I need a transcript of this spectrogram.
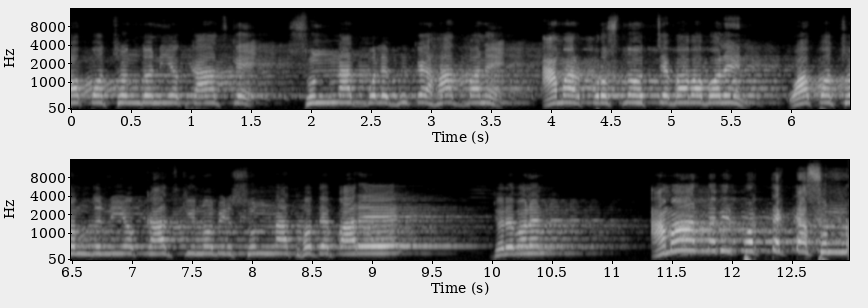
অপছন্দনীয় কাজকে সুন্নাত বলে বুকে হাত বানে, আমার প্রশ্ন হচ্ছে, বাবা বলেন, অপছন্দনীয় কাজ কি নবীর সুন্নাত হতে পারে? জোরে বলেন। আমার নবীর প্রত্যেকটা সুন্নাত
